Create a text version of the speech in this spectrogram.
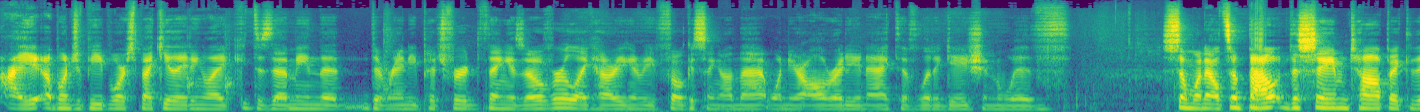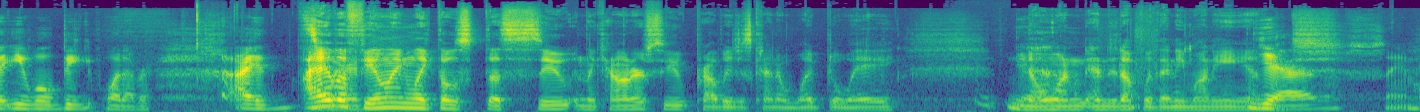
I a bunch of people are speculating like, does that mean that the Randy Pitchford thing is over? Like, how are you going to be focusing on that when you're already in active litigation with someone else about the same topic that you will be whatever? I I have a feeling like those the suit and the countersuit probably just kind of wiped away. No one ended up with any money. And yeah, same.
